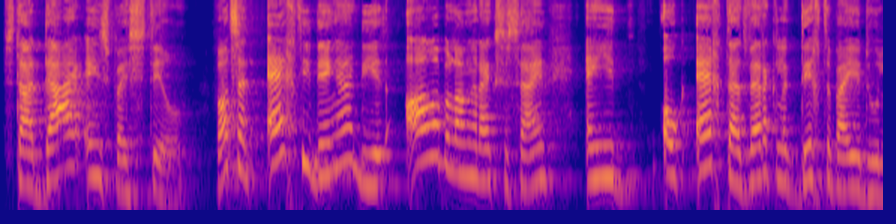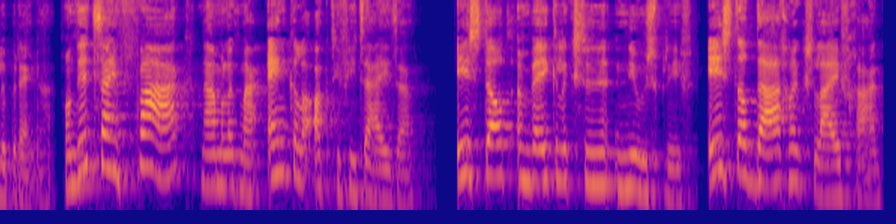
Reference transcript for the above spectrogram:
Sta daar eens bij stil. Wat zijn echt die dingen die het allerbelangrijkste zijn en je ook echt daadwerkelijk dichter bij je doelen brengen? Want dit zijn vaak namelijk maar enkele activiteiten. Is dat een wekelijkse nieuwsbrief? Is dat dagelijks live gaan?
